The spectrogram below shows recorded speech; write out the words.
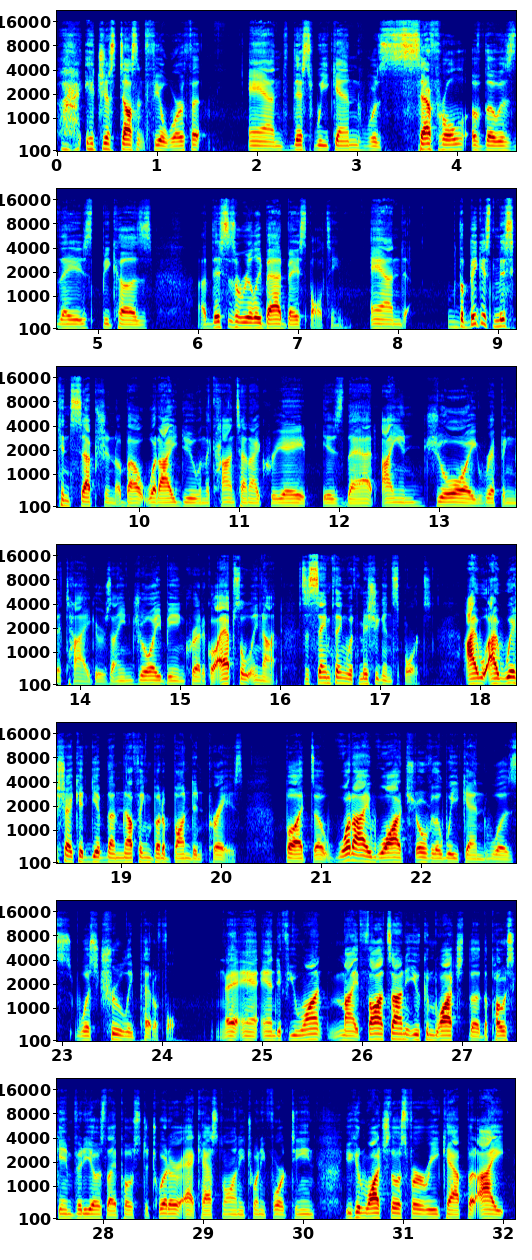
it just doesn't feel worth it. And this weekend was several of those days because uh, this is a really bad baseball team. And the biggest misconception about what I do and the content I create is that I enjoy ripping the Tigers. I enjoy being critical. Absolutely not. It's the same thing with Michigan sports. I, I wish I could give them nothing but abundant praise. But uh, what I watched over the weekend was was truly pitiful. And, and if you want my thoughts on it, you can watch the, the post game videos that I post to Twitter at Castellani2014. You can watch those for a recap. But I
